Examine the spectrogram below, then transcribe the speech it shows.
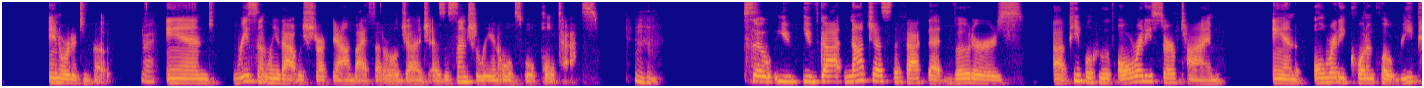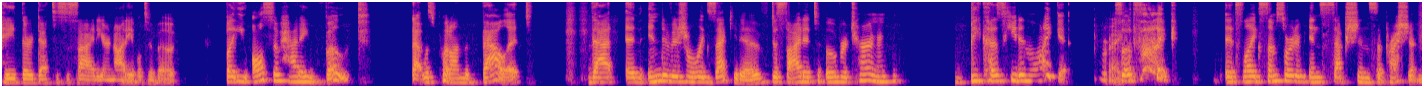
in order to vote. Right. And recently that was struck down by a federal judge as essentially an old school poll tax. Mm-hmm. So you you've got not just the fact that voters, uh, people who have already served time and already quote unquote repaid their debt to society are not able to vote, but you also had a vote that was put on the ballot that an individual executive decided to overturn because he didn't like it. Right. So it's like it's like some sort of inception suppression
